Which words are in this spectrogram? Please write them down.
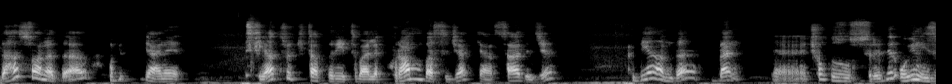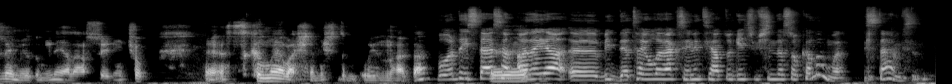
Daha sonra da yani tiyatro kitapları itibariyle Kur'an basacakken sadece bir anda ben e, çok uzun süredir oyun izlemiyordum ne yalan söyleyeyim. Çok e, sıkılmaya başlamıştım oyunlardan. Bu arada istersen ee, araya e, bir detay olarak senin tiyatro geçmişinde sokalım mı? İster misin?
